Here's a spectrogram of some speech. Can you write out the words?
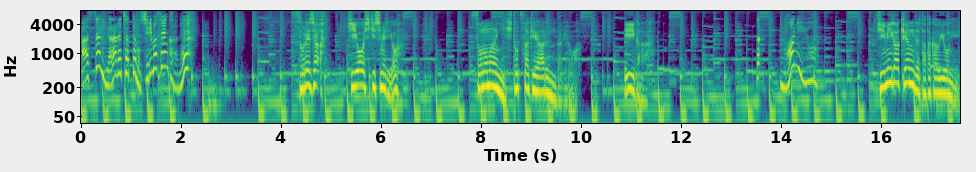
あっさりやられちゃっても知りませんからね。それじゃ気を引き締めるよ。その前に一つだけあるんだけど。いいかな？何よ？君が剣で戦うように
